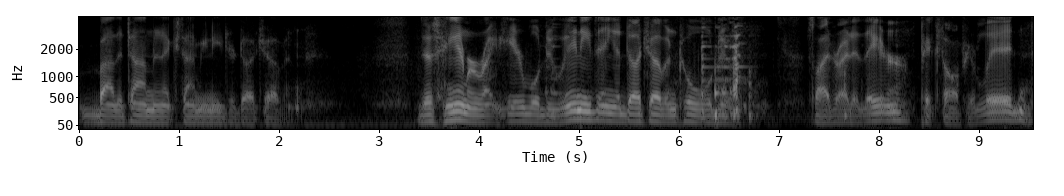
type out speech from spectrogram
by the time the next time you need your Dutch oven. This hammer right here will do anything a Dutch oven tool will do. Slides right in there, picks off your lid.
